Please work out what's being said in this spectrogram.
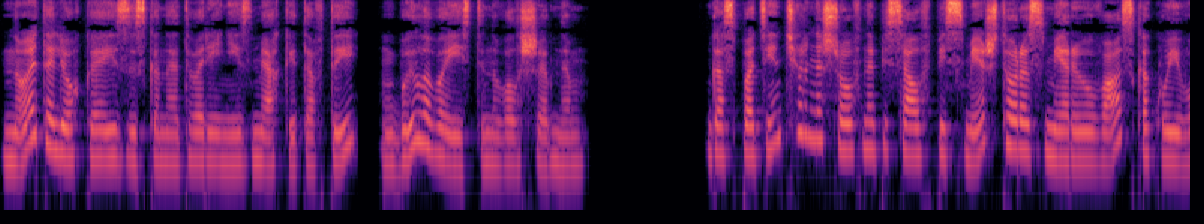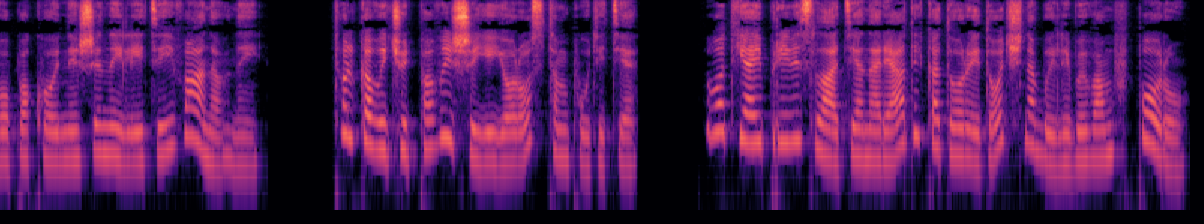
Но это легкое изысканное творение из мягкой тофты было воистину волшебным. Господин Чернышов написал в письме, что размеры у вас, как у его покойной жены Лидии Ивановны. Только вы чуть повыше ее ростом будете. Вот я и привезла те наряды, которые точно были бы вам в пору.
